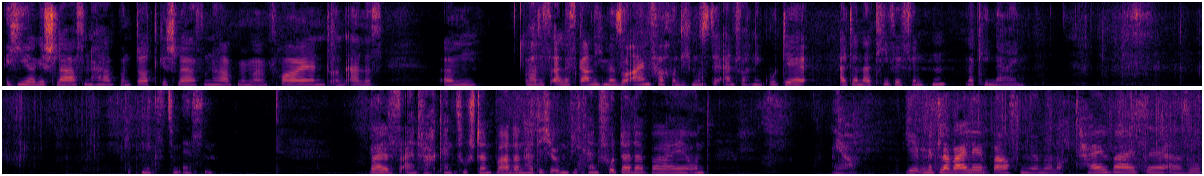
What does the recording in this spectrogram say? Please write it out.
hier geschlafen habe und dort geschlafen habe mit meinem Freund und alles, ähm, war das alles gar nicht mehr so einfach und ich musste einfach eine gute Alternative finden. Lucky nein. Gibt nichts zum Essen. Weil es einfach kein Zustand war. Dann hatte ich irgendwie kein Futter dabei und ja. Mittlerweile barfen wir nur noch teilweise. Also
